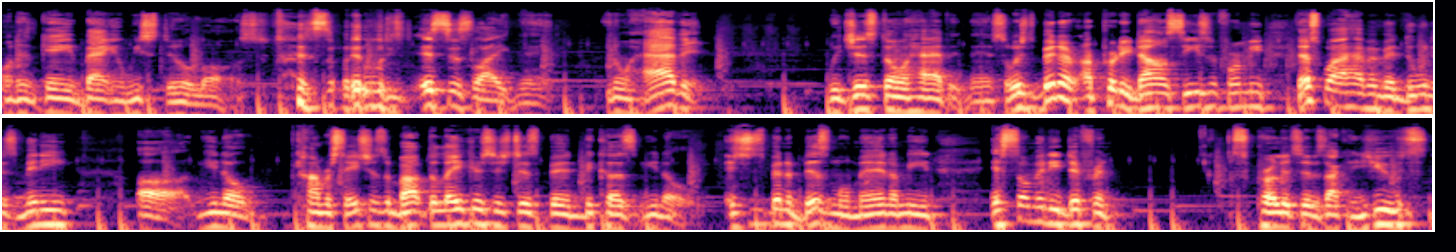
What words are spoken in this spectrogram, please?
on his game back and we still lost. So it was it's just like man we don't have it. We just don't have it man. So it's been a, a pretty down season for me. That's why i haven't been doing as many uh you know conversations about the Lakers has just been because, you know, it's just been abysmal, man. I mean, it's so many different superlatives I can use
